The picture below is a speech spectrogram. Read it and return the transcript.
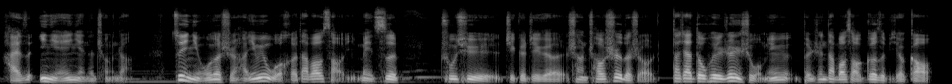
孩子一年一年的成长。最牛的是哈，因为我和大宝嫂每次出去这个这个上超市的时候，大家都会认识我们，因为本身大宝嫂个子比较高，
